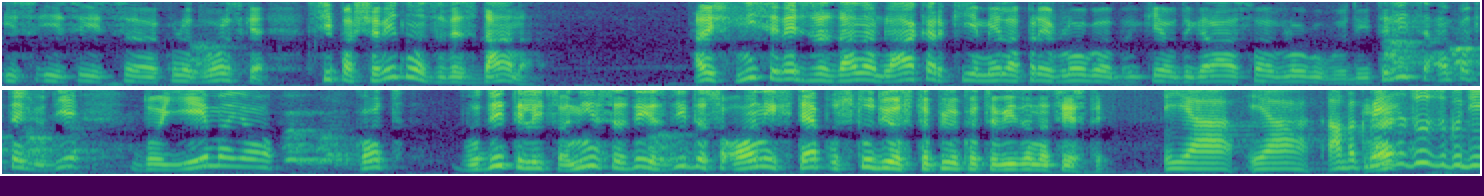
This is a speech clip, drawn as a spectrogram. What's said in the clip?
iz, iz, iz uh, kolodvorske, si pa še vedno zvezdana. Veš, nisi več zvezdana mlakar, ki je imela prej vlogo, ki je odigrala svojo vlogo voditeljice, ampak te ljudje dojemajo kot voditeljico. Njim se zdaj zdi, da so oni k tebi v studio stopili, kot te vidijo na cesti. Ja, ja. ampak Ne? meni se tudi zgodi,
